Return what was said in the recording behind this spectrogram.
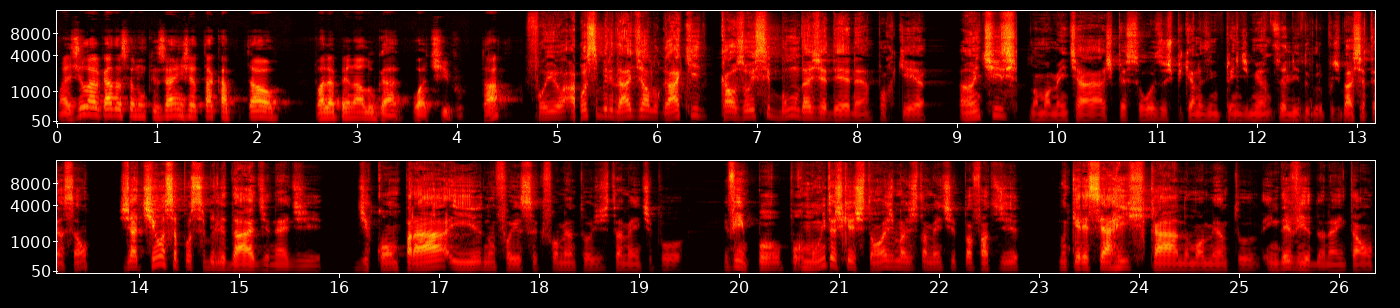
Mas de largada, se eu não quiser injetar capital, vale a pena alugar o ativo, tá? Foi a possibilidade de alugar que causou esse boom da GD, né? Porque antes, normalmente as pessoas, os pequenos empreendimentos ali do grupo de baixa tensão já tinham essa possibilidade, né, de, de comprar e não foi isso que fomentou justamente por, enfim, por, por muitas questões, mas justamente pelo fato de não querer se arriscar no momento indevido, né? Então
